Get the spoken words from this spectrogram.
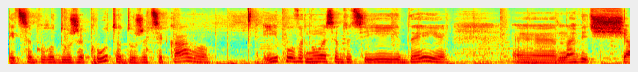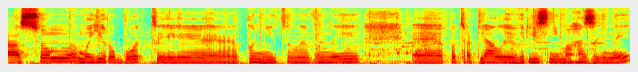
І це було дуже круто, дуже цікаво. І повернулася до цієї ідеї. Е, Навіть з часом мої роботи помітили. Вони е, потрапляли в різні магазини.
